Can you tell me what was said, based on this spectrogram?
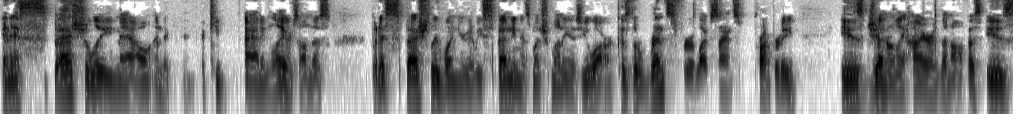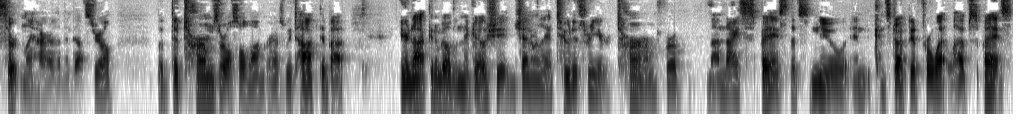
And especially now, and I keep adding layers on this, but especially when you're going to be spending as much money as you are, because the rents for life science property is generally higher than office, is certainly higher than industrial, but the terms are also longer, as we talked about you're not going to be able to negotiate generally a two to three year term for a, a nice space that's new and constructed for wet lab space.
